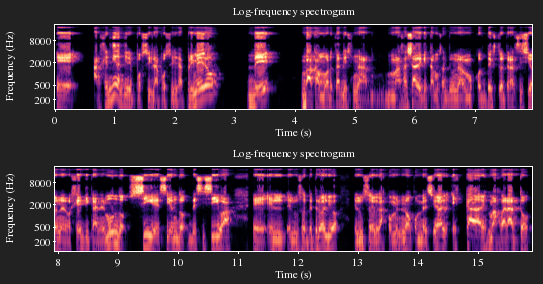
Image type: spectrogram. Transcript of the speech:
eh, Argentina tiene la posibilidad, primero, de vaca muerta, que es una, más allá de que estamos ante un contexto de transición energética en el mundo, sigue siendo decisiva eh, el, uso de petróleo, el uso del gas no convencional, es cada vez más barato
